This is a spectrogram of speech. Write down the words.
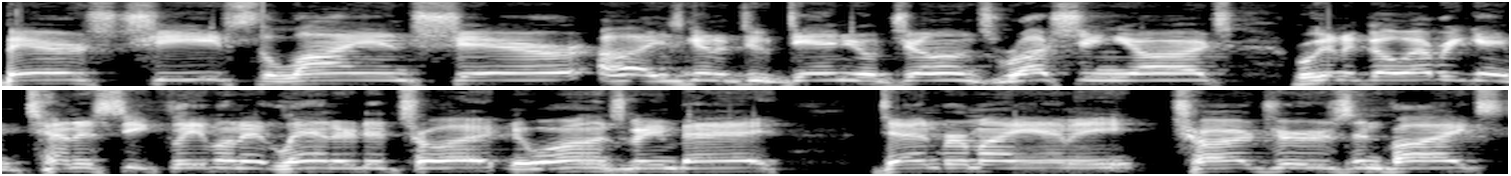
Bears, Chiefs, the Lions share. Uh, he's going to do Daniel Jones rushing yards. We're going to go every game Tennessee, Cleveland, Atlanta, Detroit, New Orleans, Green Bay, Denver, Miami, Chargers, and Vikes.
